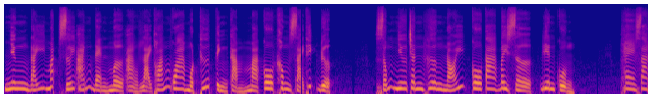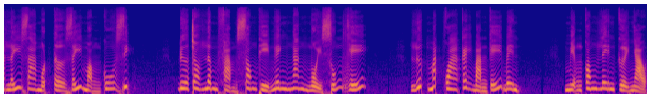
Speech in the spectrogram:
Nhưng đáy mắt dưới ánh đèn mờ ảo lại thoáng qua một thứ tình cảm mà cô không giải thích được. Giống như chân hương nói, cô ta bây giờ điên cuồng. He ra lấy ra một tờ giấy mỏng cu dích. Đưa cho Lâm Phàm xong thì nghênh ngang ngồi xuống ghế. Lướt mắt qua cái bàn kế bên. Miệng cong lên cười nhạo.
